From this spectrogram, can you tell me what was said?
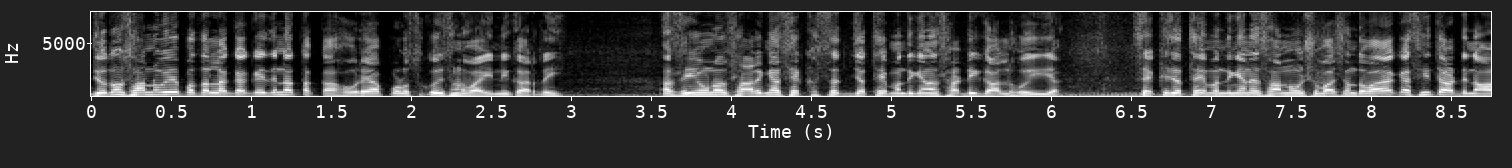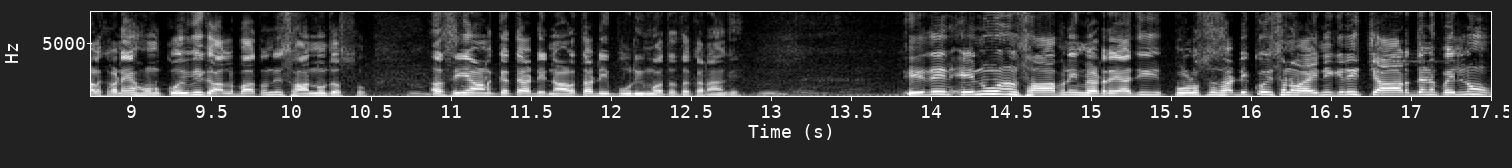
ਜਦੋਂ ਸਾਨੂੰ ਇਹ ਪਤਾ ਲੱਗਾ ਕਿ ਇਹਦੇ ਨਾਲ ਧੱਕਾ ਹੋ ਰਿਹਾ, ਪੁਲਿਸ ਕੋਈ ਸੁਣਵਾਈ ਨਹੀਂ ਕਰ ਰਹੀ। ਅਸੀਂ ਹੁਣ ਸਾਰੀਆਂ ਸਿੱਖ ਸ- ਜਥੇਬੰਦੀਆਂ ਨਾਲ ਸਾਡੀ ਗੱਲ ਹੋਈ ਆ। ਸਿੱਖ ਜਥੇਬੰਦੀਆਂ ਨੇ ਸਾਨੂੰ ਵਿਸ਼ਵਾਸਨ ਦਵਾਇਆ ਕਿ ਅਸੀਂ ਤੁਹਾਡੇ ਨਾਲ ਖੜੇ ਹਾਂ, ਹੁਣ ਕੋਈ ਵੀ ਗੱਲਬਾਤ ਹੁੰਦੀ ਸਾਨੂੰ ਦੱਸੋ। ਅਸੀਂ ਆਣ ਕੇ ਤੁਹਾਡੇ ਨਾਲ ਤੁਹਾਡੀ ਪੂਰੀ ਮਦਦ ਕਰਾਂਗੇ। ਇਹਦੇ, ਇਹਨੂੰ ਇਨਸਾਫ ਨਹੀਂ ਮਿਲ ਰਿਹਾ ਜੀ। ਪੁਲਿਸ ਸਾਡੀ ਕੋਈ ਸੁਣਵਾਈ ਨਹੀਂ ਕਰੀ। 4 ਦਿਨ ਪਹਿਲੋਂ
